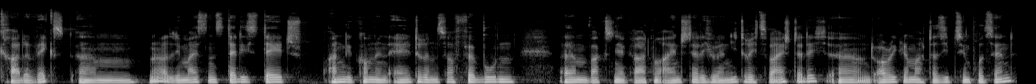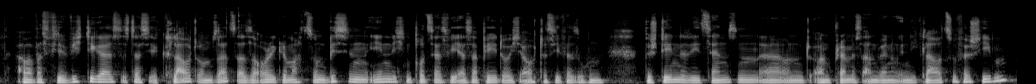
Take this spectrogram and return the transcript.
gerade wächst. Ähm, ne, also die meisten Steady Stage angekommenen älteren Softwarebuden ähm, wachsen ja gerade nur einstellig oder niedrig zweistellig äh, und Oracle macht da 17 Prozent. Aber was viel wichtiger ist, ist, dass ihr Cloud-Umsatz, also Oracle macht so ein bisschen einen ähnlichen Prozess wie SAP durch auch, dass sie versuchen, bestehende Lizenzen äh, und On-Premise-Anwendungen in die Cloud zu verschieben.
